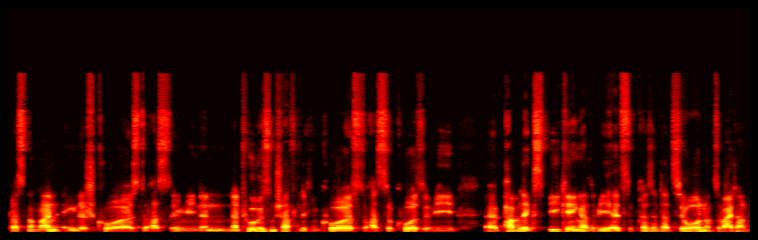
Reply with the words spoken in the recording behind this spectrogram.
du hast nochmal einen Englisch-Kurs, du hast irgendwie einen naturwissenschaftlichen Kurs, du hast so Kurse wie äh, Public Speaking, also wie hältst du Präsentationen und so weiter. Und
